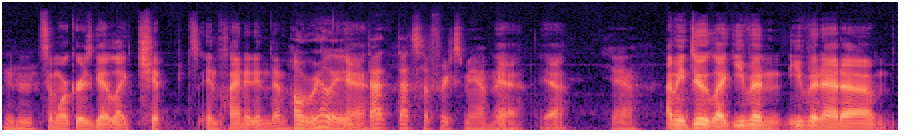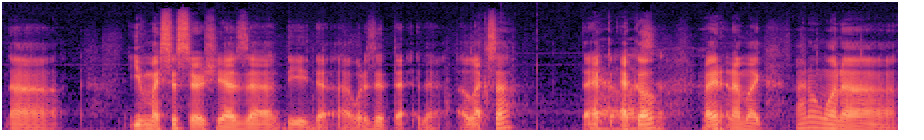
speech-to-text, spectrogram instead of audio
hmm Some workers get like chips implanted in them. oh really? Yeah. That that's the freaks me out, Yeah, man. yeah. Yeah. I mean, dude, like even even at um uh even my sister, she has uh the the uh, what is it the the Alexa, the Yeah, Echo, Echo right? And I'm like, I don't wanna,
